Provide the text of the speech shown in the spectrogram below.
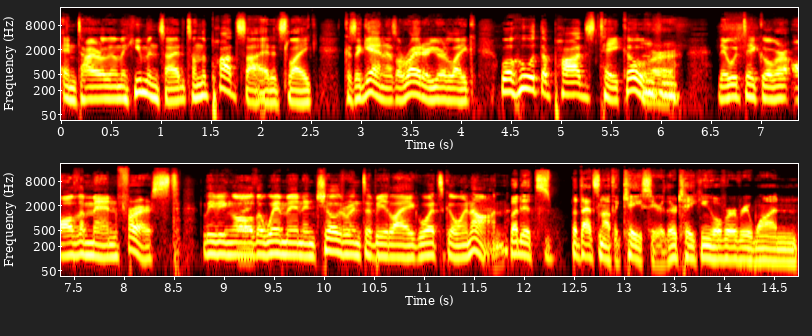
entirely on the human side, it's on the pod side. It's like, because again, as a writer, you're like, well, who would the pods take over? Mm-hmm. they would take over all the men first, leaving all the women and children to be like, "What's going on?" But it's but that's not the case here. They're taking over everyone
